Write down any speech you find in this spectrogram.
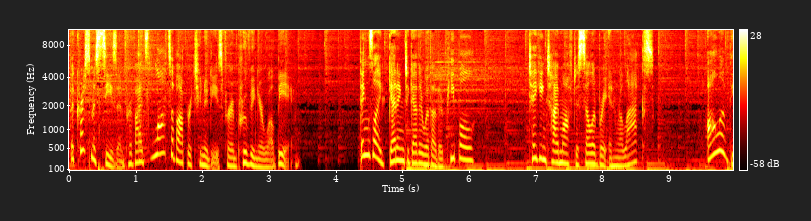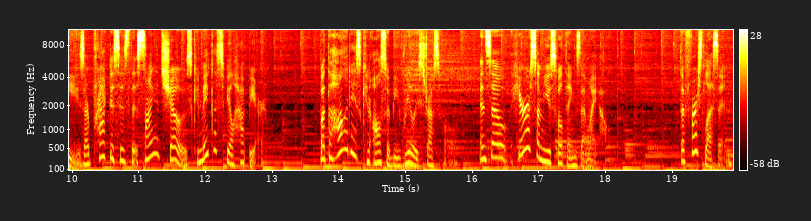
The Christmas season provides lots of opportunities for improving your well being. Things like getting together with other people, taking time off to celebrate and relax. All of these are practices that science shows can make us feel happier. But the holidays can also be really stressful, and so here are some useful things that might help. The first lesson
